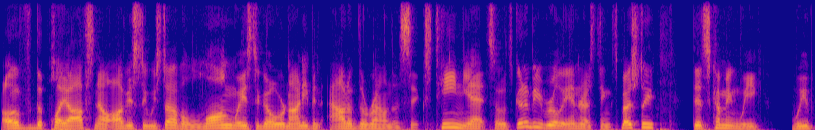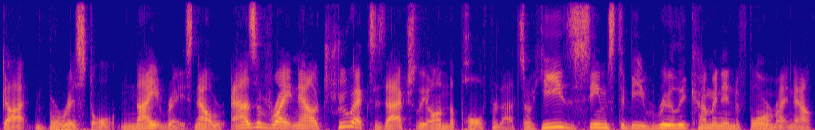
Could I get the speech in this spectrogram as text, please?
of the playoffs. Now, obviously, we still have a long ways to go. We're not even out of the round of 16 yet. So it's going to be really interesting, especially this coming week. We've got Bristol night race. Now, as of right now, Truex is actually on the pole for that. So he seems to be really coming into form right now.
